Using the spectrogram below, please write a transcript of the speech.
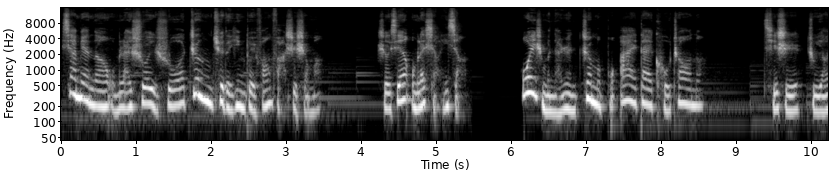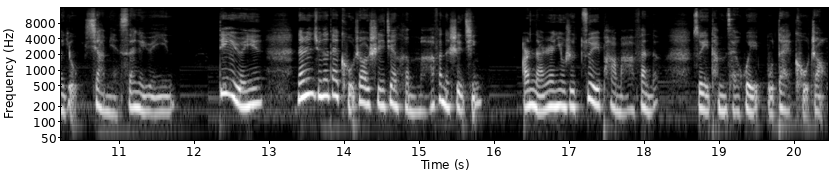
下面呢，我们来说一说正确的应对方法是什么。首先，我们来想一想，为什么男人这么不爱戴口罩呢？其实主要有下面三个原因。第一个原因，男人觉得戴口罩是一件很麻烦的事情，而男人又是最怕麻烦的，所以他们才会不戴口罩。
